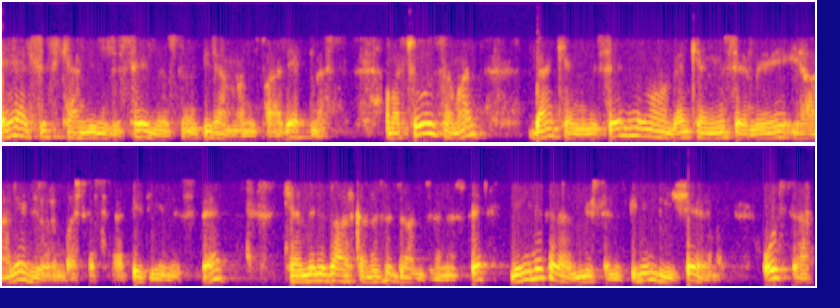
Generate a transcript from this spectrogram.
eğer siz kendinizi sevmiyorsanız bir anlam ifade etmez. Ama çoğu zaman ben kendimi sevmiyorum ama ben kendimi sevmeye ihale ediyorum başkasına dediğinizde kendinize arkanızı döndüğünüzde neyi ne kadar bilirseniz bilin bir işe yaramaz. Oysa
